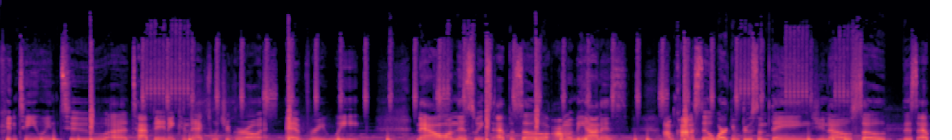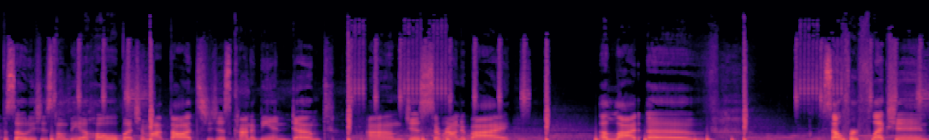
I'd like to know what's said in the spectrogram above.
continuing to uh, tap in and connect with your girl every week. Now, on this week's episode, I'm gonna be honest, I'm kind of still working through some things, you know, so this episode is just gonna be a whole bunch of my thoughts just kind of being dumped, um, just surrounded by a lot of self reflection.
